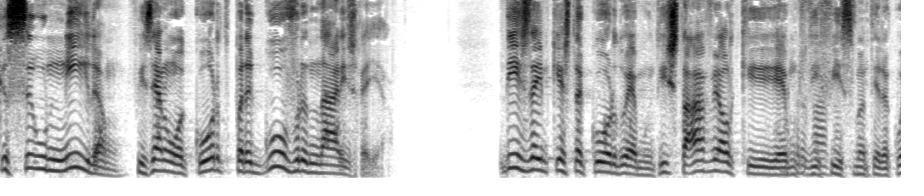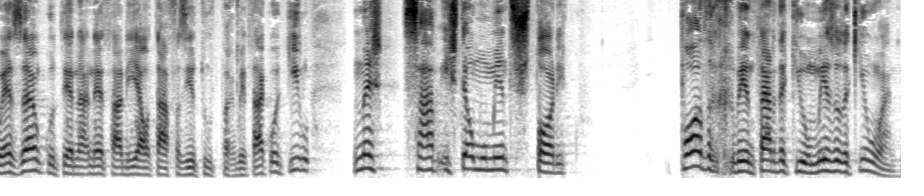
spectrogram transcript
que se uniram, fizeram um acordo para governar Israel. Dizem-me que este acordo é muito instável, que é, é muito provável, difícil sim. manter a coesão, que o Netanyahu está a fazer tudo para arrebentar com aquilo, mas, sabe, isto é um momento histórico. Pode arrebentar daqui a um mês ou daqui a um ano.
